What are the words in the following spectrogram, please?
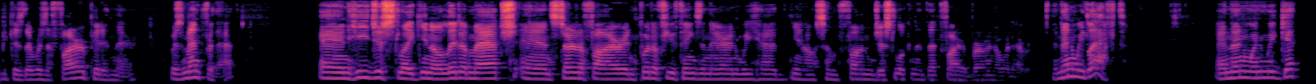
because there was a fire pit in there. It was meant for that. And he just like you know lit a match and started a fire and put a few things in there and we had you know some fun just looking at that fire burn or whatever. And then we left. And then when we get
